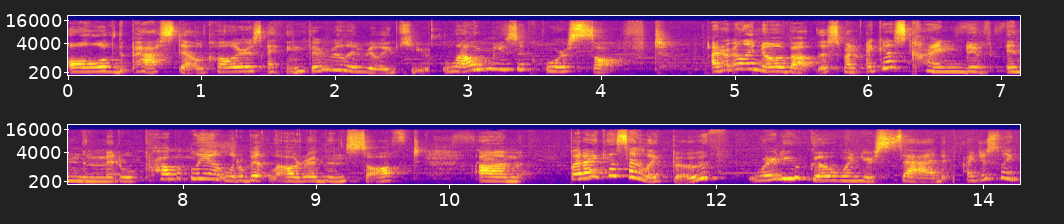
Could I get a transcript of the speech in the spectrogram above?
all of the pastel colors. I think they're really, really cute. Loud music or soft? I don't really know about this one. I guess kind of in the middle, probably a little bit louder than soft. Um, but I guess I like both. Where do you go when you're sad? I just like,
